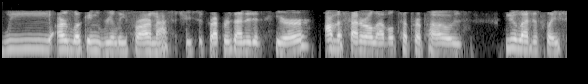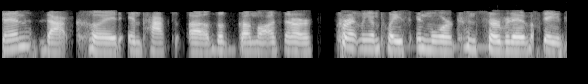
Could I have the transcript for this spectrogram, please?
We are looking really for our Massachusetts representatives here on the federal level to propose new legislation that could impact uh, the gun laws that are currently in place in more conservative states.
